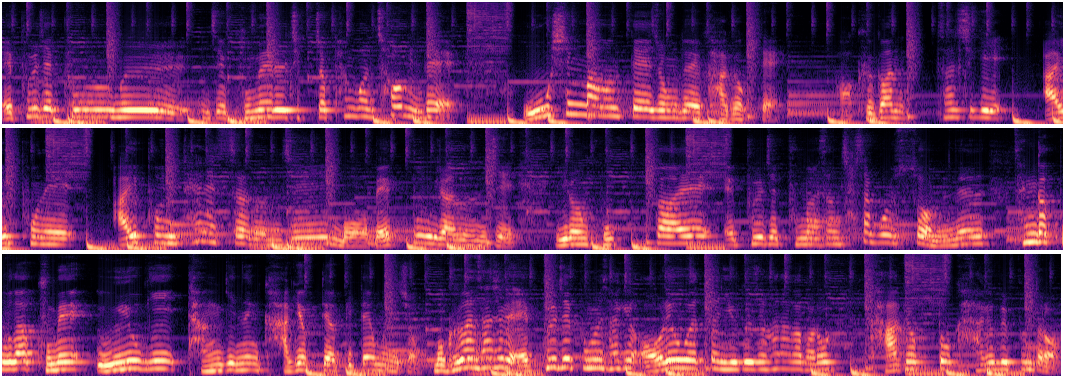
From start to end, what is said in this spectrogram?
애플 제품을 이제 구매를 직접 한 건 처음인데 50만원대 정도의 가격대 아, 그건 솔직히 아이폰의 아이폰 10s라든지 뭐 맥북이라든지 이런 고가의 애플 제품에선 찾아볼 수 없는 생각보다 구매 의욕이 당기는 가격대였기 때문이죠. 뭐 그건 사실 애플 제품을 사기 어려워했던 이유들 중 하나가 바로 가격도 가격일 뿐더러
